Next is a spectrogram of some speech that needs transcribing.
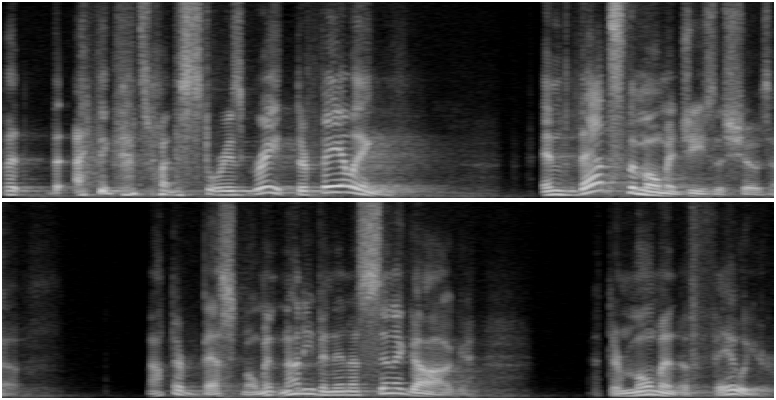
But I think that's why the story is great. They're failing. And that's the moment Jesus shows up. Not their best moment, not even in a synagogue their moment of failure.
